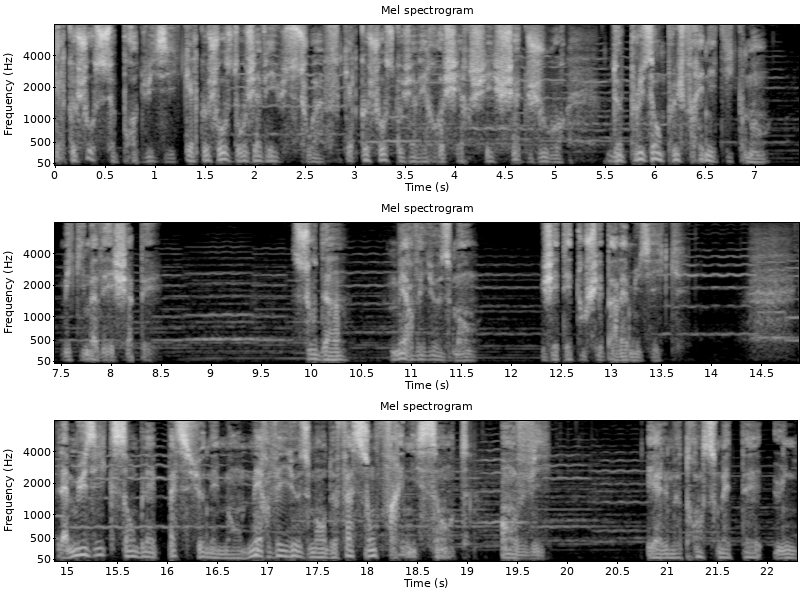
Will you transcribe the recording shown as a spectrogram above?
quelque chose se produisit, quelque chose dont j'avais eu soif, quelque chose que j'avais recherché chaque jour, de plus en plus frénétiquement, mais qui m'avait échappé. Soudain, merveilleusement, j'étais touché par la musique. La musique semblait passionnément, merveilleusement, de façon frémissante, en vie, et elle me transmettait une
